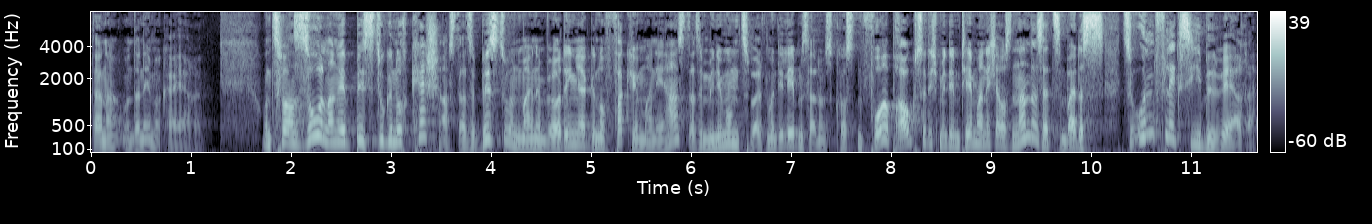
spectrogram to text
deiner Unternehmerkarriere. Und zwar so lange, bis du genug Cash hast. Also bis du in meinem Wording ja genug Fuck you Money hast, also Minimum zwölfmal die Lebenshaltungskosten. Vor brauchst du dich mit dem Thema nicht auseinandersetzen, weil das zu unflexibel wäre.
